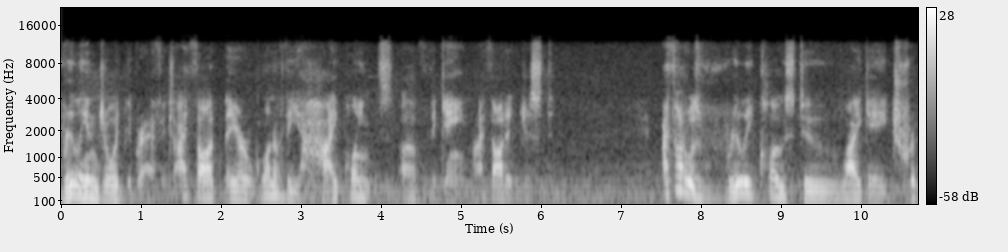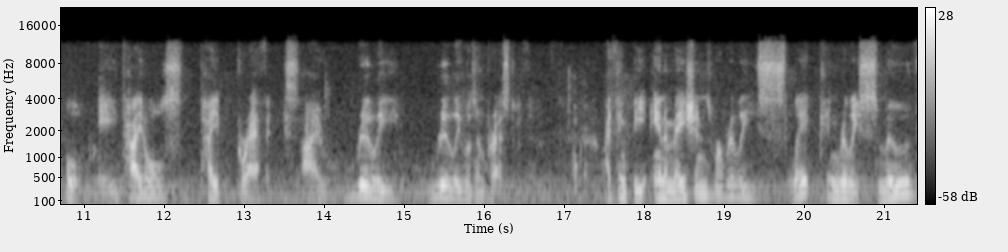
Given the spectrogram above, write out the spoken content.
really enjoyed the graphics. I thought they are one of the high points of the game. I thought it just. I thought it was really close to like a triple A titles type graphics. I really, really was impressed with them. Okay. I think the animations were really slick and really smooth.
